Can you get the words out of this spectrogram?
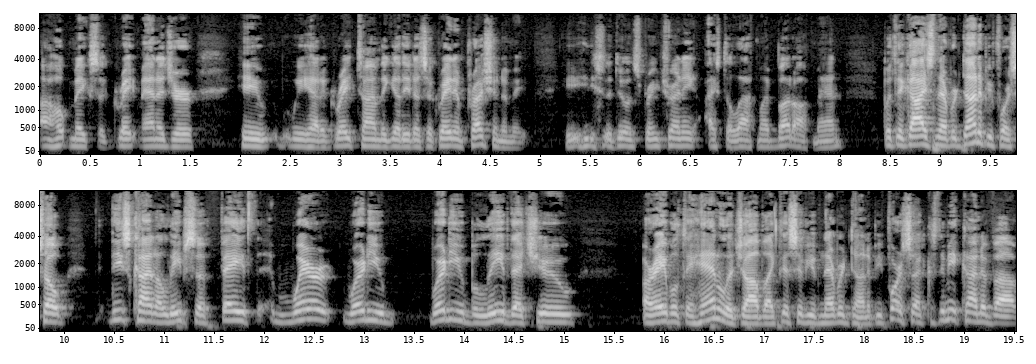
I hope makes a great manager. He we had a great time together. He does a great impression to me. He, he used to do in spring training. I used to laugh my butt off, man. But the guy's never done it before. So these kind of leaps of faith, where where do you where do you believe that you are able to handle a job like this if you've never done it before? So, because to me, kind of uh,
